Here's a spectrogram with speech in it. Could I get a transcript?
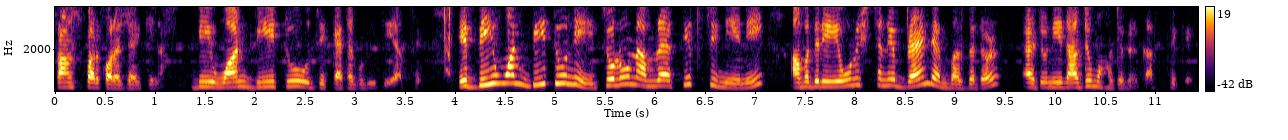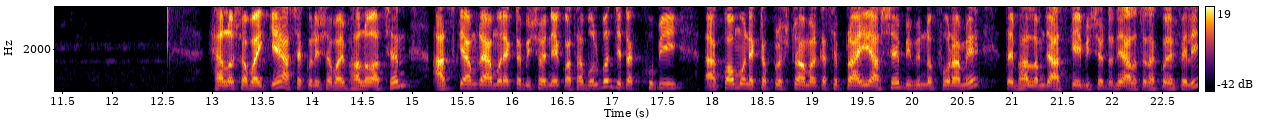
ট্রান্সফার করা যায় কিনা? বি ওয়ান বি টু যে ক্যাটাগরিটি আছে। এই বি ওয়ান বি টু নিয়ে চলুন আমরা টিপসটি নিয়ে নিই আমাদের এই অনুষ্ঠানে ব্র্যান্ড অ্যাম্বাসাডর অ্যাটর্নি রাজু মহাজনের কাছ থেকে। হ্যালো সবাইকে, আশা করি সবাই ভালো আছেন। আজকে আমরা এমন একটা বিষয় নিয়ে কথা বলব, যেটা খুবই কমন একটা প্রশ্ন আমার কাছে প্রায়ই আসে বিভিন্ন ফোরামে তাই ভাবলাম যে আজকে এই বিষয়টা নিয়ে আলোচনা করে ফেলি।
